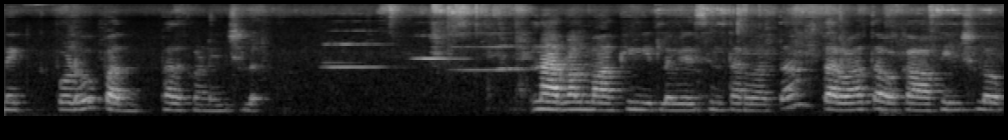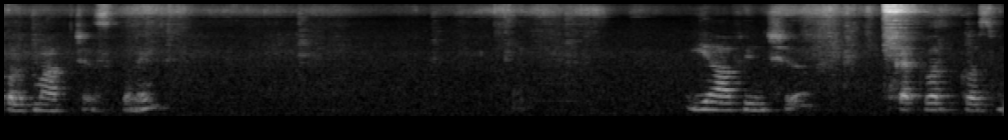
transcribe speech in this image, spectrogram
నెక్ పొడవు పద్ పదకొండు ఇంచులు. నార్మల్ మార్కింగ్ ఇట్లా వేసిన తర్వాత తర్వాత ఒక హాఫ్ ఇంచ్ లోపలికి మార్క్ చేసుకొని ఈ హాఫ్ ఇంచ్ కట్ వర్క్ కోసం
